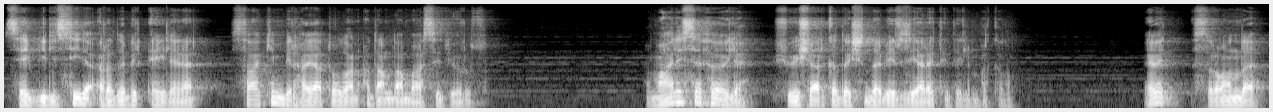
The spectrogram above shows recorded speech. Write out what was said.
sevgilisiyle arada bir eğlenen, sakin bir hayatı olan adamdan bahsediyoruz. Maalesef öyle. Şu iş arkadaşını da bir ziyaret edelim bakalım. Evet, sıra onda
